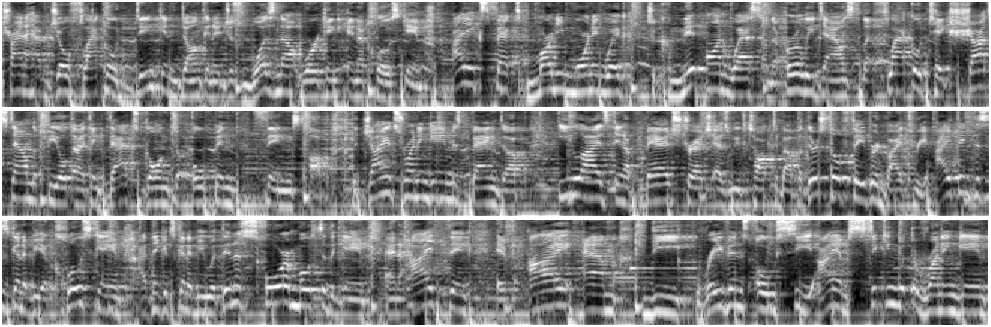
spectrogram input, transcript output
trying to have Joe Flacco dink and dunk, and it just was not working in a close game. I expect Marty Mornhinweg to commit on West on the early downs, let Flacco take shots down the field, and I think that's going to open things up. The Giants' running game is banged up. Eli's in a bad stretch, as we've talked about, but they're still favored by three. I think this is going to be a close game. I think it's going to be within a score most of the game, and I think if I am the Ravens OC, I am sticking with the running game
